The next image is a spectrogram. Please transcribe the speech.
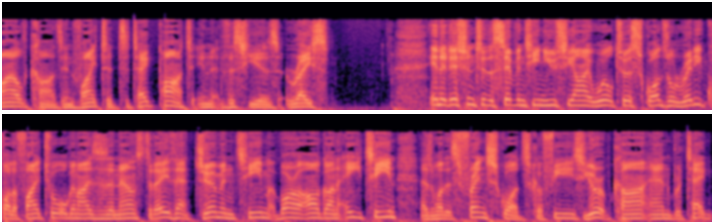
wildcards invited to take part in this year's race. In addition to the 17 UCI World Tour squads already qualified, tour organisers announced today that German team Bora Argon 18, as well as French squads Cofidis, Europcar and Bretagne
